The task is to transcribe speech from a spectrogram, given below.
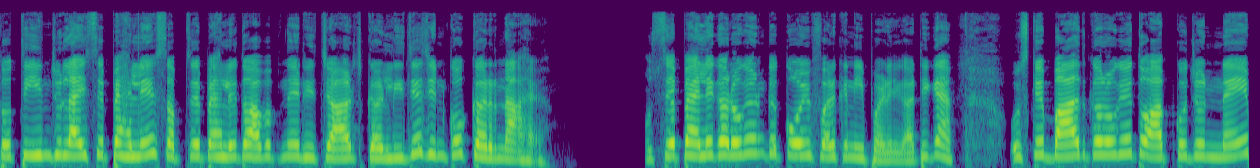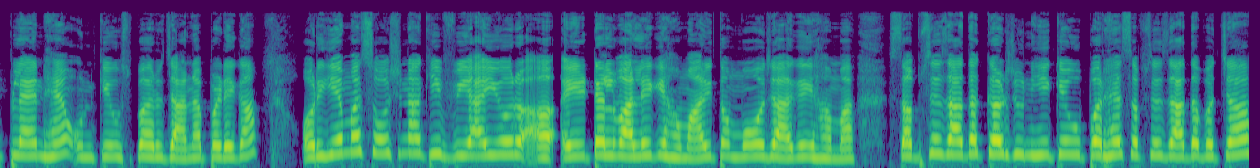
तो तीन जुलाई से पहले, सबसे पहले तो आप अपने रिचार्ज कर लीजिए जिनको करना है। उससे पहले करोगे, उनके कोई फ़र्क नहीं पड़ेगा, ठीक है? उसके बाद करोगे तो आपको जो नए प्लान है, उनके उस पर जाना पड़ेगा। और ये मत सोचना कि वीआई और एयरटेल वाले की हमारी तो मौज आ गई, हम सबसे ज़्यादा कर्ज उन्हीं के ऊपर है, सबसे ज़्यादा बच्चा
